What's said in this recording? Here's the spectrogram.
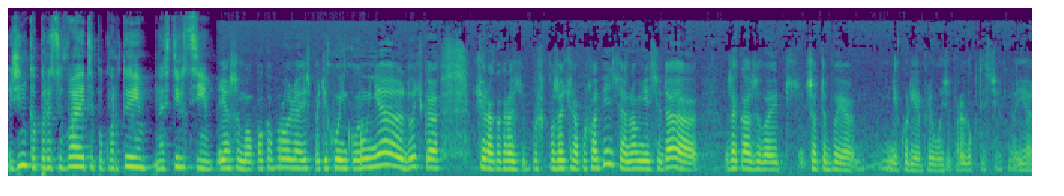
Жінка пересувається по квартирі на стільці. Я сама пока проявляюсь потихоньку. У меня дочка вчера как раз, прош- позавчера прошла пенсия, она мне всегда заказывает с АТБ, мне курьер привозит продукты все. Я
